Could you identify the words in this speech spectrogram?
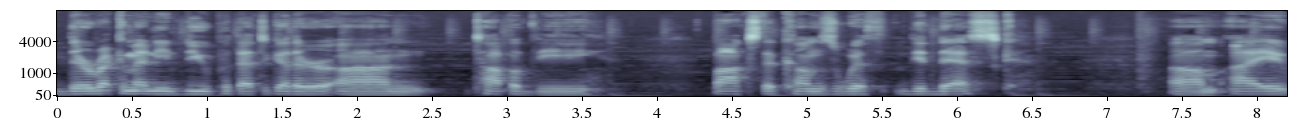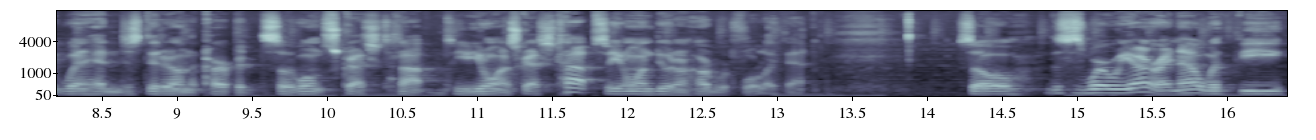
they're recommending you put that together on top of the box that comes with the desk. Um, I went ahead and just did it on the carpet so it won't scratch the top. So you don't want to scratch the top, so you don't want to do it on hardwood floor like that. So this is where we are right now with the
